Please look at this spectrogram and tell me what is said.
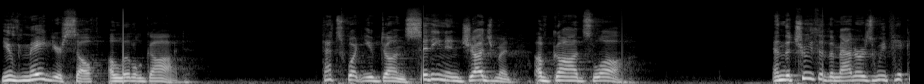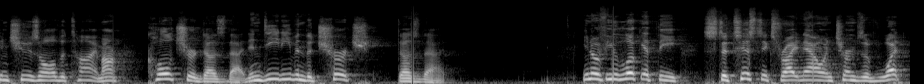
You've made yourself a little God. That's what you've done, sitting in judgment of God's law. And the truth of the matter is, we pick and choose all the time. Our culture does that. Indeed, even the church does that. You know, if you look at the statistics right now in terms of what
